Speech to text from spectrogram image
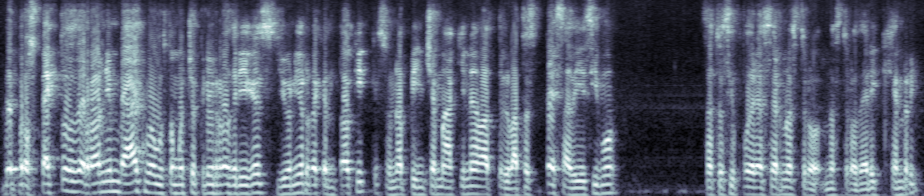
de prospectos de running back, me gustó mucho Chris Rodríguez Jr. de Kentucky, que es una pinche máquina, el vato es pesadísimo. O sea, esto sí podría ser nuestro, nuestro Derrick Henry.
